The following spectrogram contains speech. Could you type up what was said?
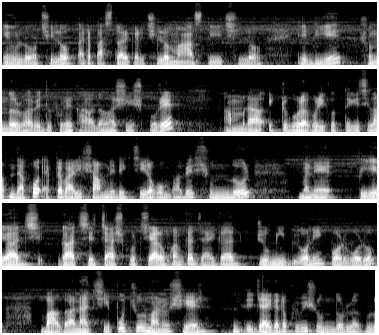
এগুলো ছিল। একটা পাঁচ তরকারি ছিল, মাছ দিয়েছিল। এ দিয়ে সুন্দরভাবে দুপুরের খাওয়া দাওয়া শেষ করে আমরা একটু ঘোরাঘুরি করতে গেছিলাম। দেখো, একটা বাড়ির সামনে দেখছি এরকমভাবে সুন্দর মানে পেঁয়াজ গাছের চাষ করছে। আর ওখানকার জায়গা জমি অনেক বড় বড়। বাগান আছে, প্রচুর মানুষের। জায়গাটা খুবই সুন্দর লাগল।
